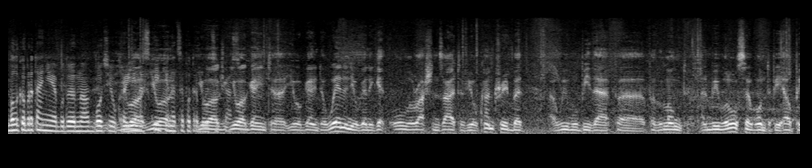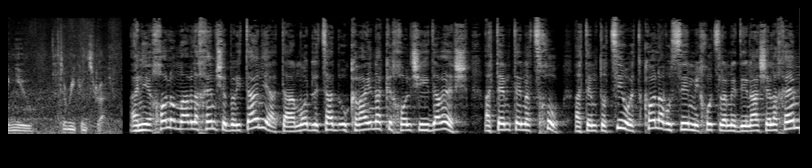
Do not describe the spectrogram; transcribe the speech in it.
Великобританія буде на боці України, скільки на це потребується часу? You are going to you are going to win and you're going to get all the Russians out of your country, but uh, we will be there for, for the long term, and we will also want to be helping you to reconstruct. אני יכול לומר לכם שבריטניה תעמוד לצד אוקראינה ככל שיידרש. אתם תנצחו, אתם תוציאו את כל הרוסים מחוץ למדינה שלכם,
